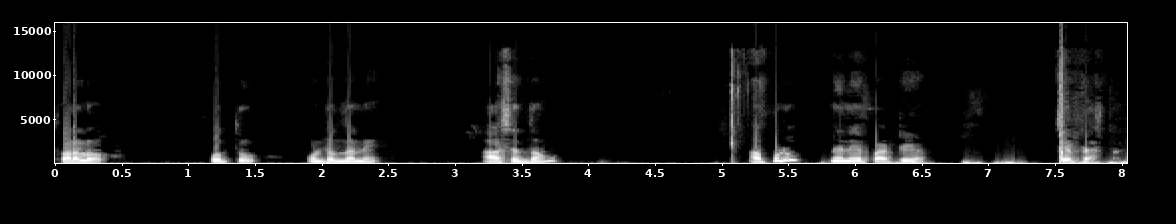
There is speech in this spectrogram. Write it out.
త్వరలో పొత్తు ఉంటుందని ఆశిద్దాం. అప్పుడు నేను ఏ పార్టీయో చెప్పేస్తాను.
